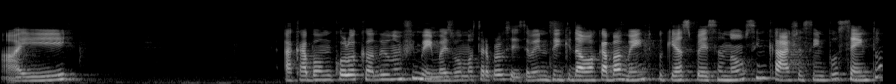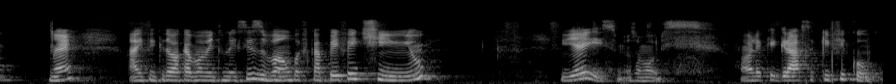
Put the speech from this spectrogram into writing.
Aí acabamos colocando e eu não filmei, mas vou mostrar pra vocês. Também não tem que dar o um acabamento, porque as peças não se encaixam 100%, né? Aí tem que dar o um acabamento nesses vão pra ficar perfeitinho. E é isso, meus amores. Olha que graça que ficou.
